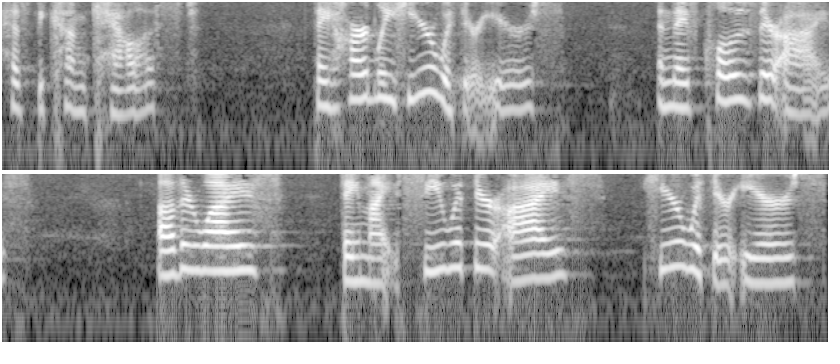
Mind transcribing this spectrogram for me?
has become calloused. They hardly hear with their ears and they've closed their eyes. Otherwise, they might see with their eyes, hear with their ears,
